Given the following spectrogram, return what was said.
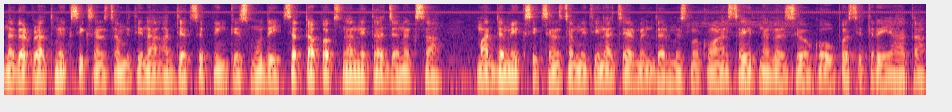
નગર પ્રાથમિક શિક્ષણ સમિતિના અધ્યક્ષ પિંકેશ મોદી, સત્તાપક્ષના નેતા જનક શાહ માધ્યમિક શિક્ષણ સમિતિના ચેરમેન ધર્મેશ મકવાણા સહિત નગરસેવકો ઉપસ્થિત રહ્યા હતા.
